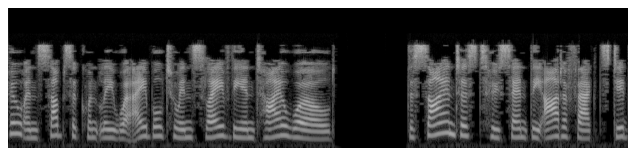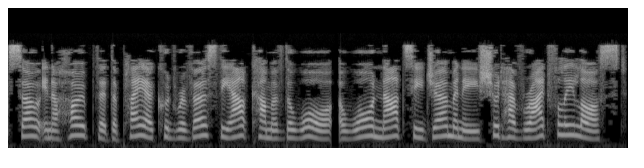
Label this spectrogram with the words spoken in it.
II and subsequently were able to enslave the entire world. The scientists who sent the artifacts did so in a hope that the player could reverse the outcome of the war, a war Nazi Germany should have rightfully lost.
